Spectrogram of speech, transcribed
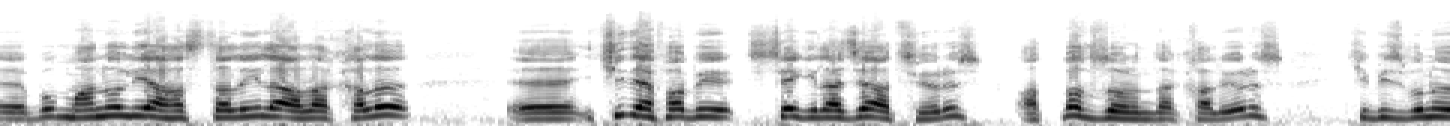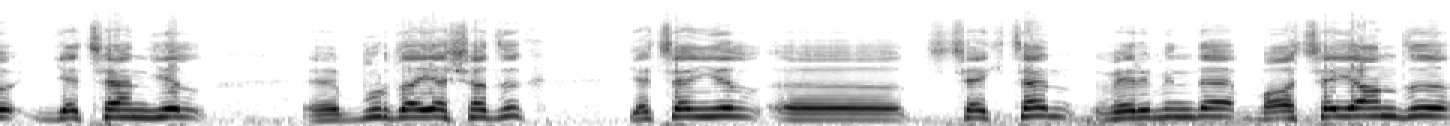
e, bu manolya hastalığıyla alakalı e, iki defa bir çiçek ilacı atıyoruz. Atmak zorunda kalıyoruz ki biz bunu geçen yıl e, burada yaşadık. Geçen yıl çiçekten veriminde bahçe yandı.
